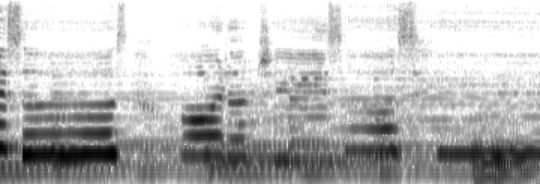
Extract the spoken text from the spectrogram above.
Jesus, heart of Jesus, hear.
